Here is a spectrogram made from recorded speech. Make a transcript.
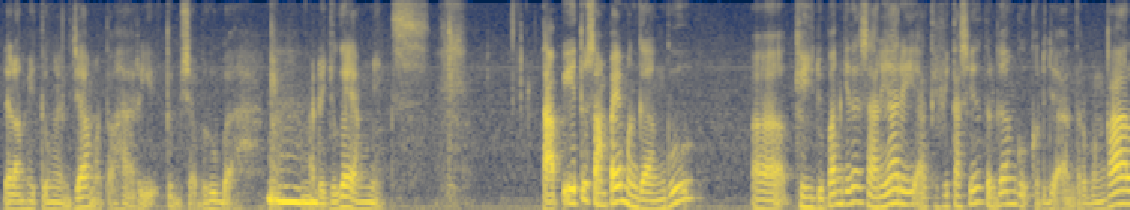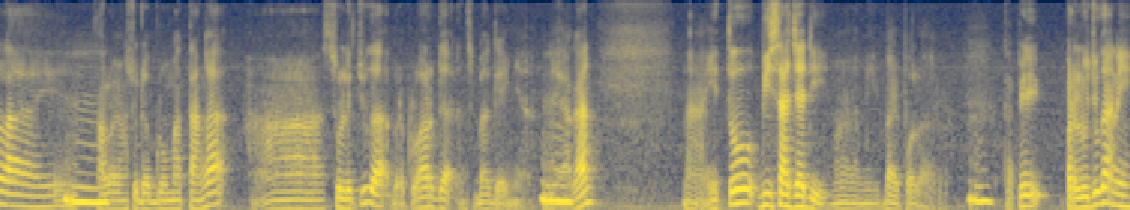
dalam hitungan jam atau hari itu bisa berubah. Ada juga yang mix. Tapi itu sampai mengganggu eh, kehidupan kita sehari-hari aktivitas kita terganggu kerjaan terbengkalai kalau yang sudah berumah tangga ah, sulit juga berkeluarga dan sebagainya ya kan? Nah itu bisa jadi mengalami bipolar. Tapi perlu juga nih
